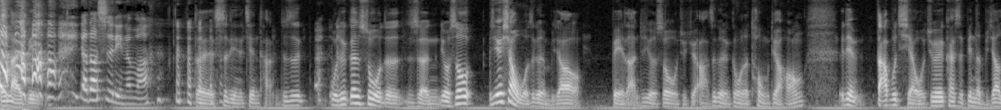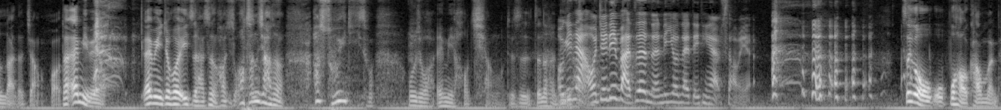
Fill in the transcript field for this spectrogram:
跟来宾。要到适龄了吗？对，适龄的健谈，就是我觉得跟所有的人，有时候因为像我这个人比较。北蓝就有时候我就觉得啊，这个人跟我的痛调好像有点搭不起来，我就会开始变得比较懒得讲话。但艾米没有，艾米就会一直还是很好奇说，哇，真的假的？啊，所以你什么？我觉得哇，艾米好强哦，就是真的很。我跟你讲，我决定把这个能力用在 dating app 上面。这个我我不好 comment。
